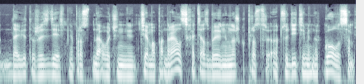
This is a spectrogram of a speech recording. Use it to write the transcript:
Давид уже здесь. Мне просто, да, очень тема понравилась, хотелось бы ее немножко просто обсудить именно голосом.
